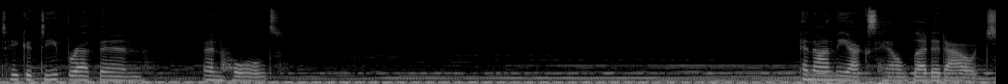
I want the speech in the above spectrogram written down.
Take a deep breath in and hold. And on the exhale, let it out.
